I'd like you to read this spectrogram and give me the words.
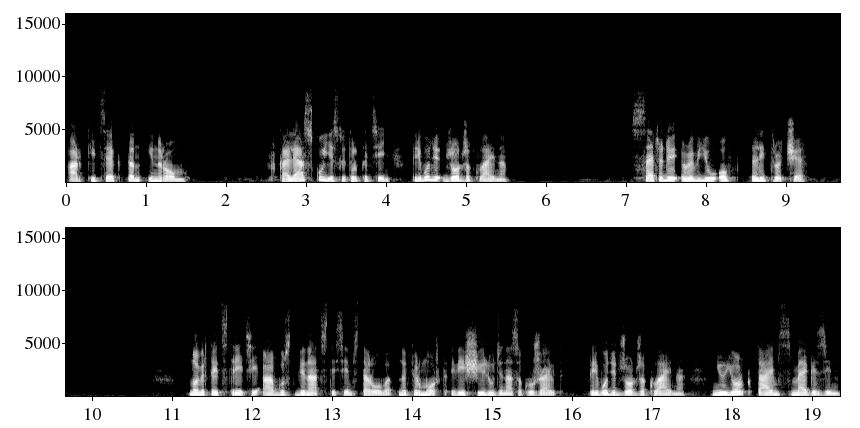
архитектон ин ром. В коляску, если только тень. В переводе Джорджа Клайна. Saturday Review of Literature. Номер 33, август 12, 72 Натюрморт. Вещи и люди нас окружают в переводе Джорджа Клайна. Нью-Йорк Таймс Magazine,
